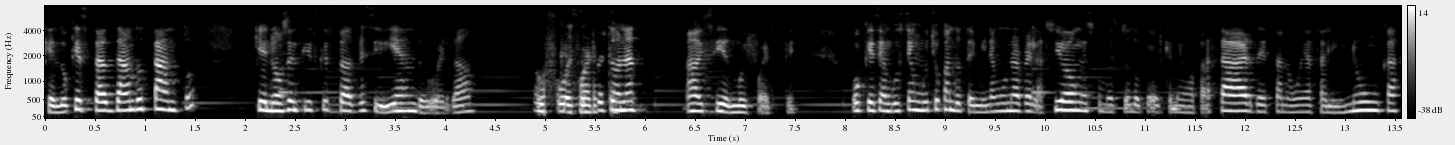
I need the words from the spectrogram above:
es lo que estás dando tanto que no sentís que estás recibiendo, verdad? Uf, o fuerte. personas, ay, sí, es muy fuerte. O que se angustian mucho cuando terminan una relación, es como esto es lo peor que me va a pasar, de esta no voy a salir nunca,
